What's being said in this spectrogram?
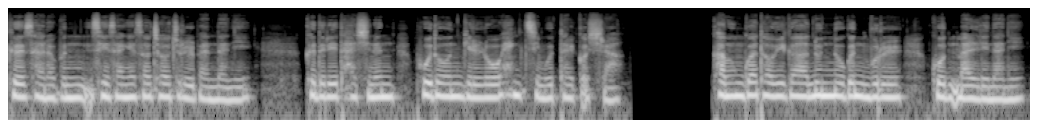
그 산업은 세상에서 저주를 받나니 그들이 다시는 보도온 길로 행치 못할 것이라. 가뭄과 더위가 눈 녹은 물을 곧 말리나니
